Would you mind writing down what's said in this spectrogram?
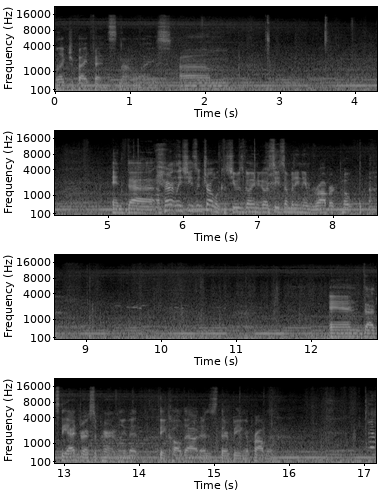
electrified fence, not wise. Um, and uh, apparently she's in trouble because she was going to go see somebody named Robert Pope. And that's the address apparently that they called out as there being a problem.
